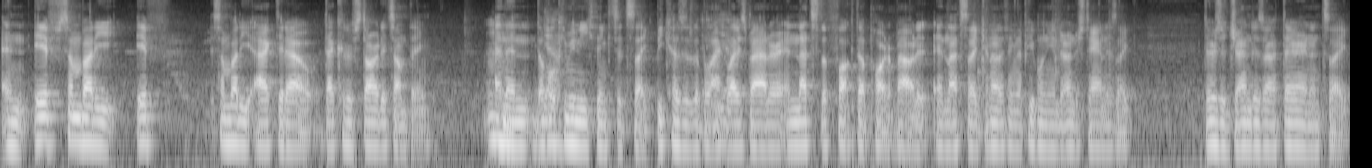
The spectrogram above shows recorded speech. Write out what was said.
and if somebody if somebody acted out, that could have started something. And then the whole community thinks it's like because of the Black Yeah. Lives Matter, and that's the fucked up part about it. And that's like another thing that people need to understand is like there's agendas out there, and it's like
